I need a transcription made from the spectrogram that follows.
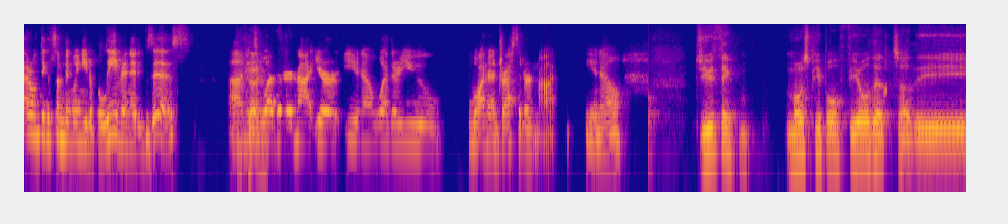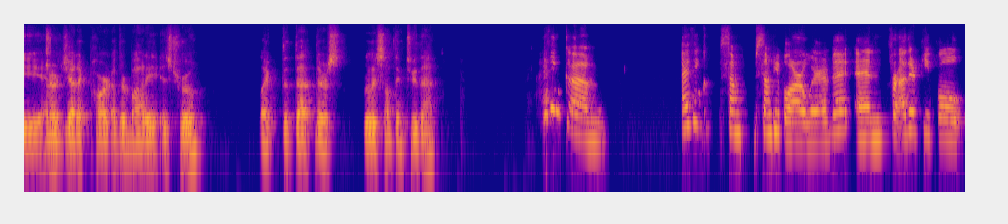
I don't think it's something we need to believe in. It exists. Um, Okay. It's whether or not you're, you know, whether you want to address it or not. You know, Do you think most people feel that uh, the energetic part of their body is true? Like that, that there's really something to that? I think um I think some some people are aware of it and for other people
